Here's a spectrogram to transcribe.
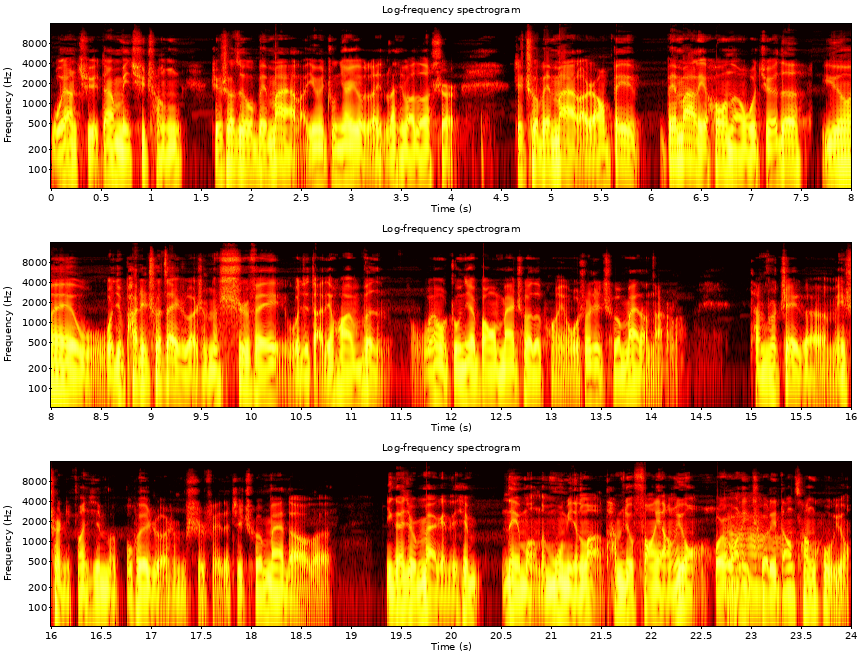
我想去，但是没去成，这车最后被卖了，因为中间有了乱七八糟的事儿，这车被卖了。然后被被卖了以后呢，我觉得因为我就怕这车再惹什么是非，我就打电话问问我中间帮我卖车的朋友，我说这车卖到哪儿了？他们说这个没事儿，你放心吧，不会惹什么是非的。这车卖到了，应该就是卖给那些内蒙的牧民了，他们就放羊用，或者往里车里当仓库用。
